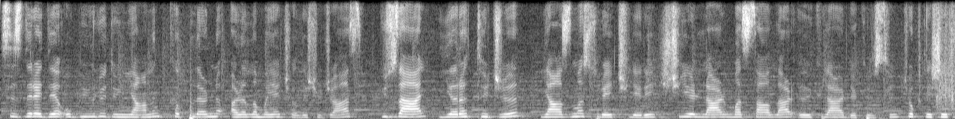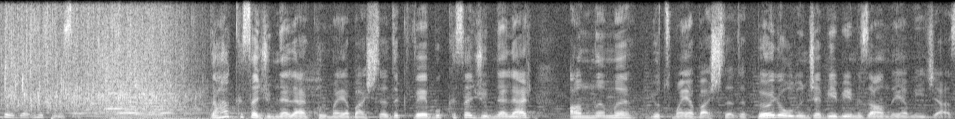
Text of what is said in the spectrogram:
sizlere de o büyülü dünyanın kapılarını aralamaya çalışacağız. Güzel, yaratıcı yazma süreçleri, şiirler, masallar, öyküler dökülsün. Çok teşekkür ediyorum hepinize. daha kısa cümleler kurmaya başladık ve bu kısa cümleler anlamı yutmaya başladı. Böyle olunca birbirimizi anlayamayacağız.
